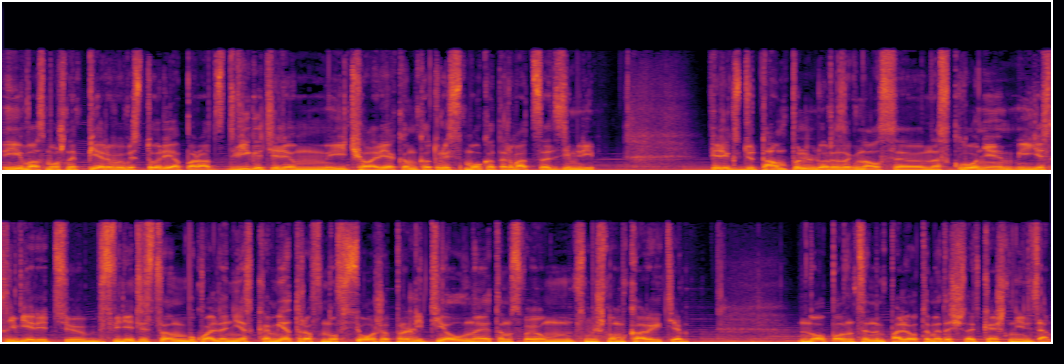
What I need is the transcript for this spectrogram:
И, возможно, первый в истории аппарат с двигателем и человеком, который смог оторваться от земли. Феликс Дютампль разогнался на склоне, и, если верить э, свидетельствам, буквально несколько метров, но все же пролетел на этом своем смешном корыте. Но полноценным полетом это считать, конечно, нельзя.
